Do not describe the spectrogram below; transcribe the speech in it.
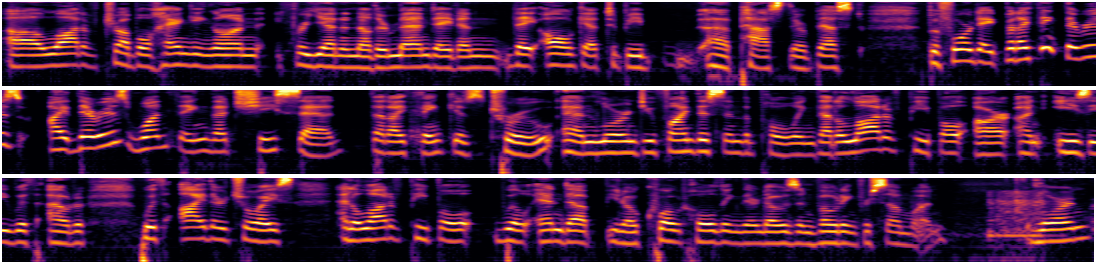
a lot of trouble hanging on for yet another mandate, and they all get to be uh, past their best before date. But I think there is I, there is one thing that she said that I think is true. And Lorne, do you find this in the polling that a lot of people are uneasy without with either choice, and a lot of people will end up, you know, quote, holding their nose and voting for someone. Lorne.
